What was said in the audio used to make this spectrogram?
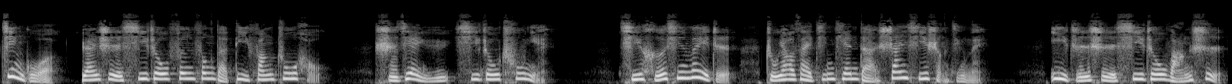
晋国原是西周分封的地方诸侯，始建于西周初年，其核心位置主要在今天的山西省境内，一直是西周王室。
